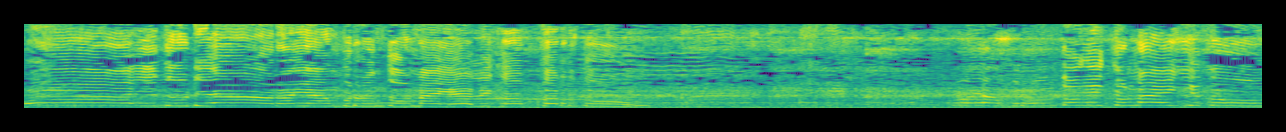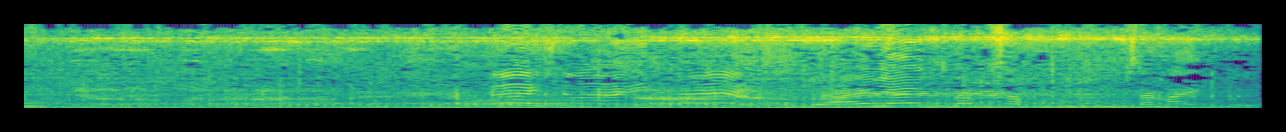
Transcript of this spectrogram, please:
Wah, itu dia orang yang beruntung naik helikopter tuh. Oh, yang beruntung itu naik itu. Guys, guys. Doain ya kita bisa beruntung bisa naik tuh.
